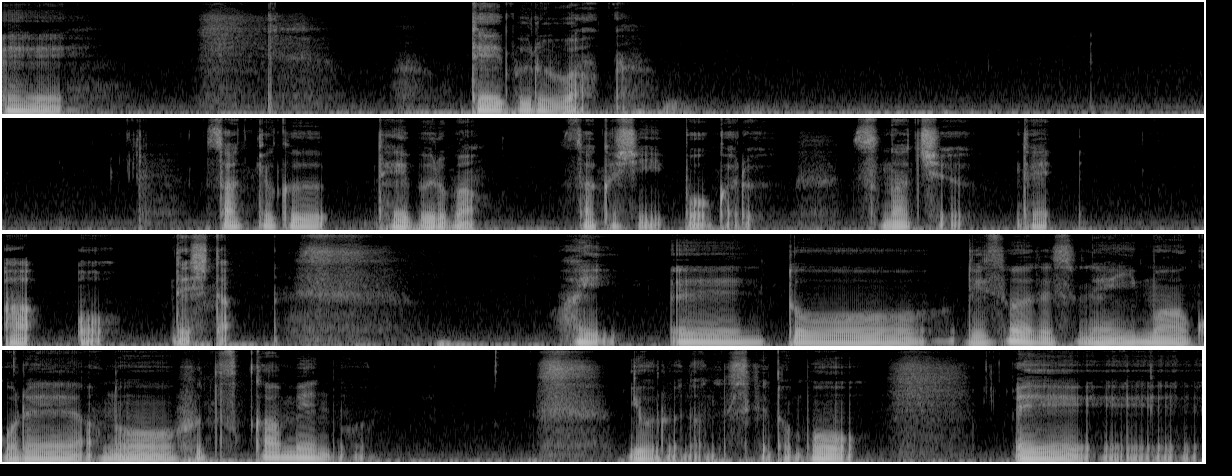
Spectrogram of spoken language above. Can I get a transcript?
えー、テーブルワン。作曲テーブルワン。作詞ボーカル、スナチュで、あおでした。はい。えーと、実はですね、今これ、あの、2日目の夜なんですけども、えー、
